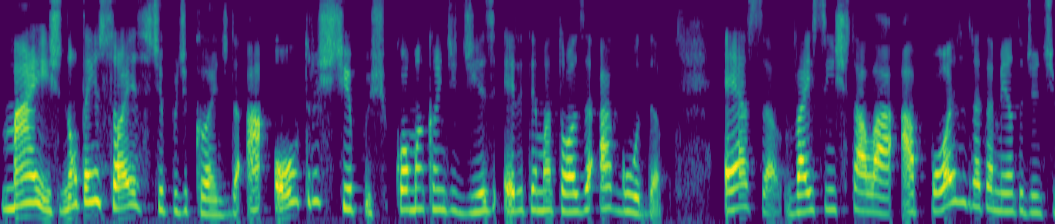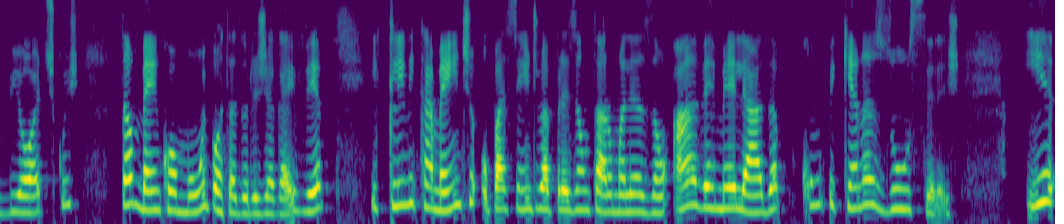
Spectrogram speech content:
Mas não tem só esse tipo de cândida, há outros tipos, como a candidíase eritematosa aguda. Essa vai se instalar após o tratamento de antibióticos, também comum em portadores de HIV, e clinicamente o paciente vai apresentar uma lesão avermelhada com pequenas úlceras. E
